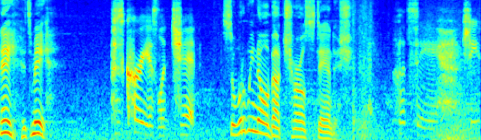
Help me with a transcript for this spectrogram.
Hey, it's me. This curry is legit. So what do we know about Charles Standish? Let's see. Chief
